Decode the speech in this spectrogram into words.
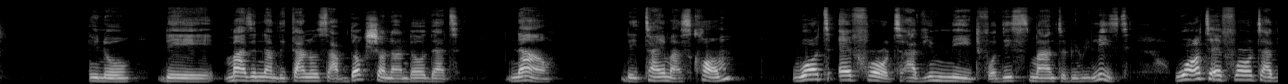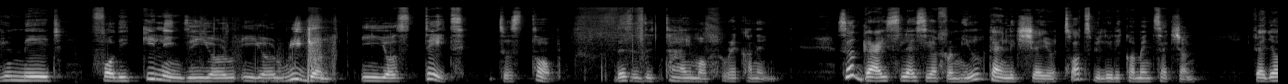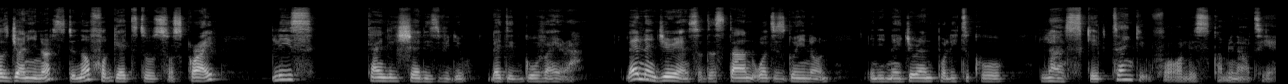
you know, the Mazi Nnamdi Kanu's abduction and all that. Now, the time has come. What effort have you made for this man to be released? What effort have you made for the killings in your in your region, in your state to stop? This is the time of reckoning. So guys, let's hear from you. Kindly share your thoughts below the comment section. If you're just joining us, do not forget to subscribe. Please kindly share this video. Let it go viral. Let Nigerians understand what is going on in the Nigerian political landscape. Thank you for always coming out here.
